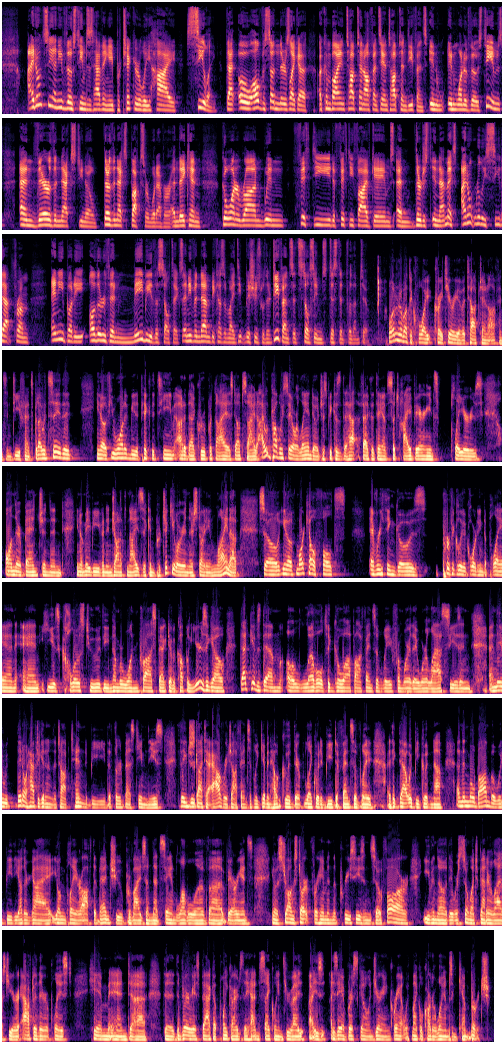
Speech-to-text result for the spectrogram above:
I don't see any of those teams as having a particularly high ceiling. That oh, all of a sudden there's like a, a combined top ten offense and top ten defense in in one of those teams, and they're the next you know they're the next Bucks or whatever, and they can go on a run, win fifty to fifty five games, and they're just in that mix. I don't really see that from anybody other than maybe the Celtics, and even them because of my deep issues with their defense, it still seems distant for them too. Well, I don't know about the criteria of a top 10 offense and defense, but I would say that, you know, if you wanted me to pick the team out of that group with the highest upside, I would probably say Orlando just because of the ha- fact that they have such high variance players on their bench and then, you know, maybe even in Jonathan Isaac in particular in their starting lineup. So, you know, if Markelle Fultz everything goes perfectly according to plan and he is close to the number one prospect of a couple of years ago, that gives them a level to go up offensively from where they were last season. And they they don't have to get into the top 10 to be the third best team in the East. If they just got to average offensively, given how good they're likely to be defensively, I think that would be good enough. And then Mo Bamba would be the other guy, young player off the bench who provides them that same level of uh, variance. You know, strong start for him in the preseason so far, even though they were so much better last year after they replaced him and uh, the the various backup point guards they had cycling through Isaiah Briscoe and Jerian Grant with Michael Carter Williams and Khem Birch.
